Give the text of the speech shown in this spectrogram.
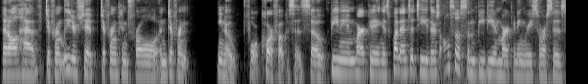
that all have different leadership, different control, and different you know for core focuses. So BD and marketing is one entity. There's also some BD and marketing resources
